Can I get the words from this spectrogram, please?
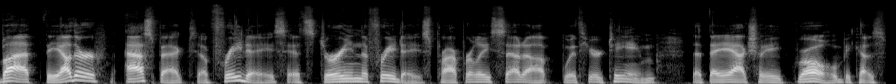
But the other aspect of free days, it's during the free days, properly set up with your team, that they actually grow because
